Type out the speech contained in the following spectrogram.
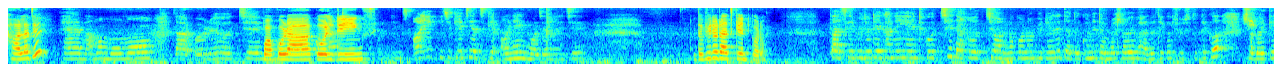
খাওয়ালা যে হ্যাঁ মামা মোমো তারপরে হচ্ছে পকোড়া কোল্ড ড্রিঙ্কস আজকে অনেক মজা হয়েছে। তো ভিডিওটা আজকে এন্ড করো। তো আজকের ভিডিওটা এখানেই এন্ড করছি। দেখা হচ্ছে অন্য কোনো ভিডিওতে। ততক্ষণে তোমরা সবাই ভালো থেকো সুস্থ থেকো। সবাইকে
